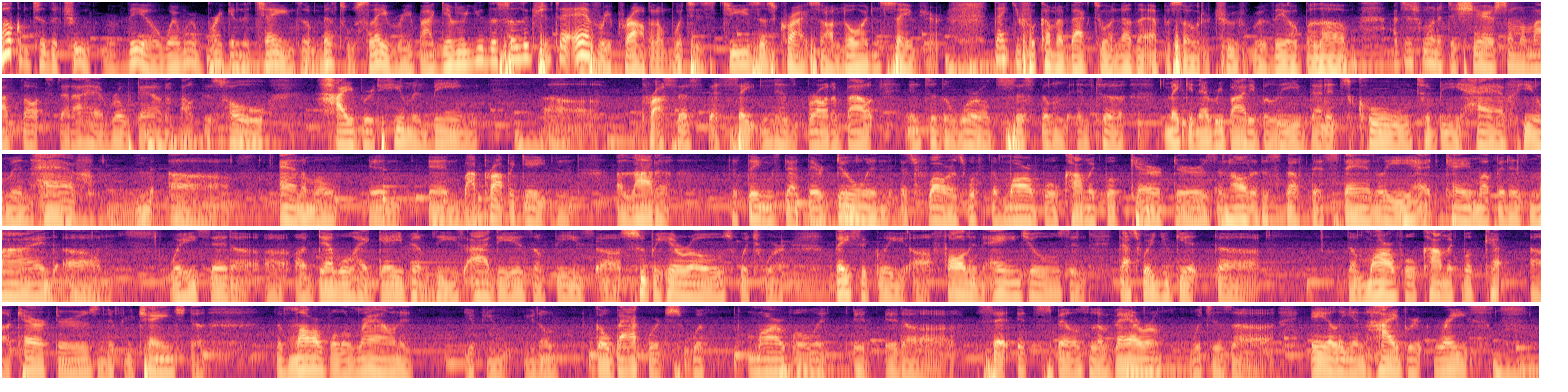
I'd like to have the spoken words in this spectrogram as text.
Welcome to the Truth Revealed, where we're breaking the chains of mental slavery by giving you the solution to every problem, which is Jesus Christ, our Lord and Savior. Thank you for coming back to another episode of Truth Revealed, beloved. I just wanted to share some of my thoughts that I had wrote down about this whole hybrid human being uh, process that Satan has brought about into the world system, into making everybody believe that it's cool to be half human, half uh, animal, and and by propagating a lot of the things that they're doing as far as with the Marvel comic book characters and all of the stuff that Stan Lee had came up in his mind. Um, where he said uh, a, a, devil had gave him these ideas of these uh, superheroes, which were basically uh, fallen angels, and that's where you get the the Marvel comic book ca- uh, characters. And if you change the the Marvel around, it if you you know go backwards with Marvel, it it it uh set it spells Leverum which is a alien hybrid race.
